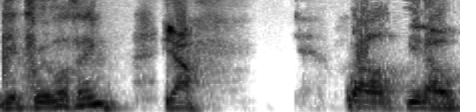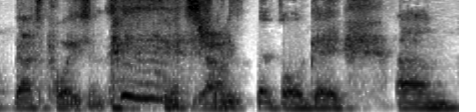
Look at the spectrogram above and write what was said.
The approval thing. Yeah. Well, you know that's poison. it's yeah. pretty simple. Okay. Um,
